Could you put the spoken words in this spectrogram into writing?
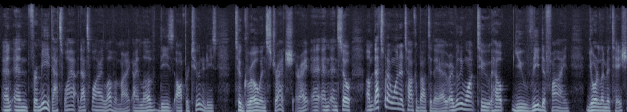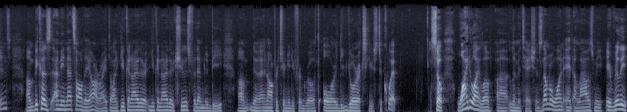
and and for me that's why that's why I love them. I, I love these opportunities to grow and stretch right? And and, and so um, that's what I want to talk about today. I, I, really want to help you redefine your limitations um, because I mean that's all they are right? Like you can either you can either choose for them to be um, an opportunity for growth or the, your excuse to quit. So why do I love uh, limitations? Number one, it allows me, it really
